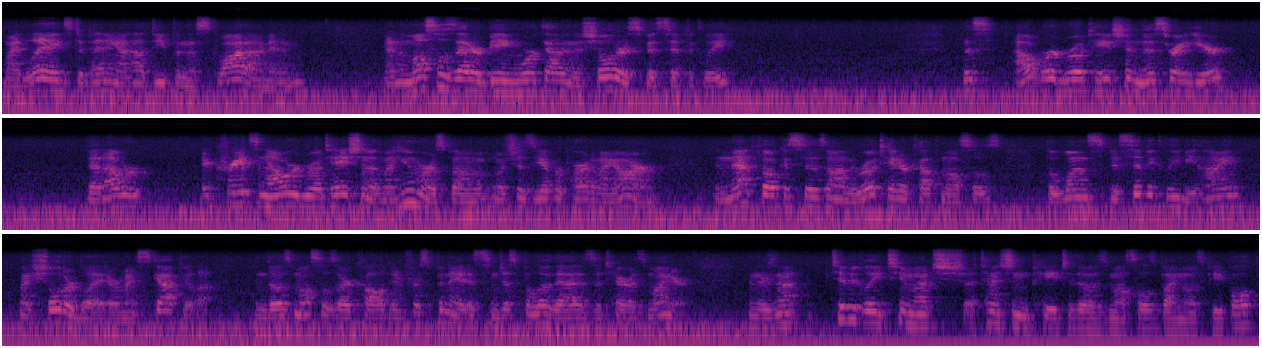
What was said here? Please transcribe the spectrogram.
my legs, depending on how deep in the squat I'm in, and the muscles that are being worked out in the shoulders specifically, this outward rotation, this right here, that outward, it creates an outward rotation of my humerus bone, which is the upper part of my arm. And that focuses on the rotator cuff muscles, the ones specifically behind my shoulder blade or my scapula. And those muscles are called infraspinatus, and just below that is the teres minor. And there's not typically too much attention paid to those muscles by most people,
